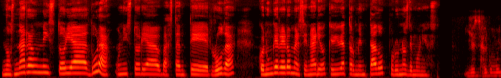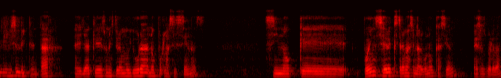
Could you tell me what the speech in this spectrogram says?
nos narra una historia dura, una historia bastante ruda, con un guerrero mercenario que vive atormentado por unos demonios. Y es algo muy difícil de intentar, eh, ya que es una historia muy dura, no por las escenas, sino que pueden ser extremas en alguna ocasión, eso es verdad,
